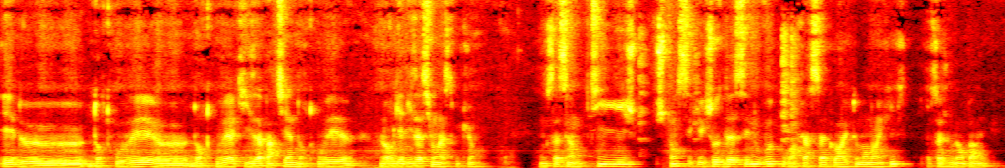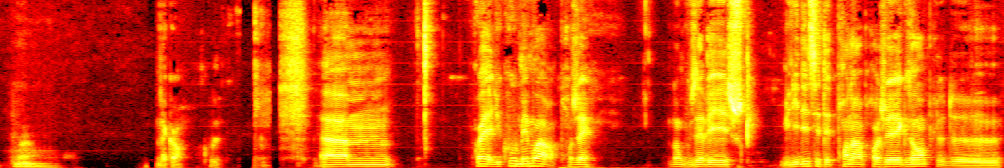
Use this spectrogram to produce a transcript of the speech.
et de, de retrouver euh, de retrouver à qui ils appartiennent, de retrouver euh, l'organisation, la structure. Donc ça c'est un petit, je, pense c'est quelque chose d'assez nouveau de pouvoir faire ça correctement dans Eclipse. Pour ça que je voulais en parler. Voilà. D'accord, cool. Euh... Ouais, du coup mémoire, projet. Donc vous avez l'idée c'était de prendre un projet exemple de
